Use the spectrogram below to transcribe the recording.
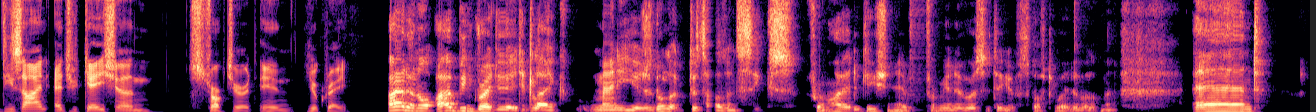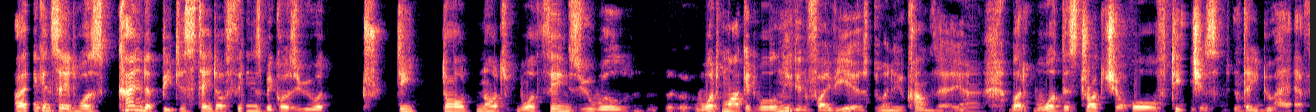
design education structured in Ukraine. I don't know. I've been graduated like many years ago, like 2006 from higher education, from University of Software Development. And I can say it was kind of pity state of things because you were taught not what things you will, what market will need in five years when you come there, yeah, but what the structure of teachers they do have.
